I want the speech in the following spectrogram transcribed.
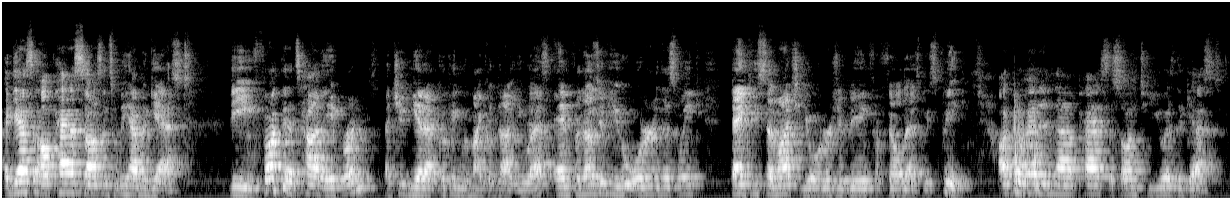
I guess I'll pass off since we have a guest. The fuck that's hot apron that you can get at cookingwithmichael.us. And for those of you who ordered this week, thank you so much. Your orders are being fulfilled as we speak. I'll go ahead and uh, pass this on to you as the guest.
